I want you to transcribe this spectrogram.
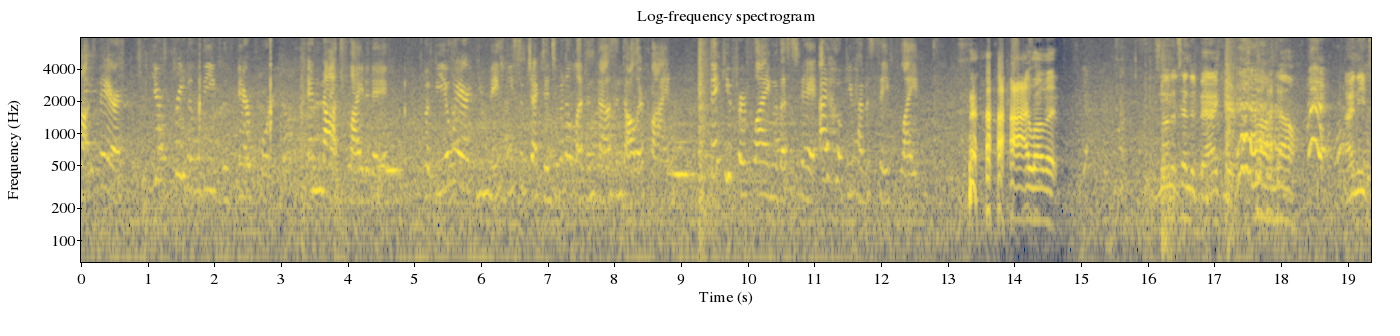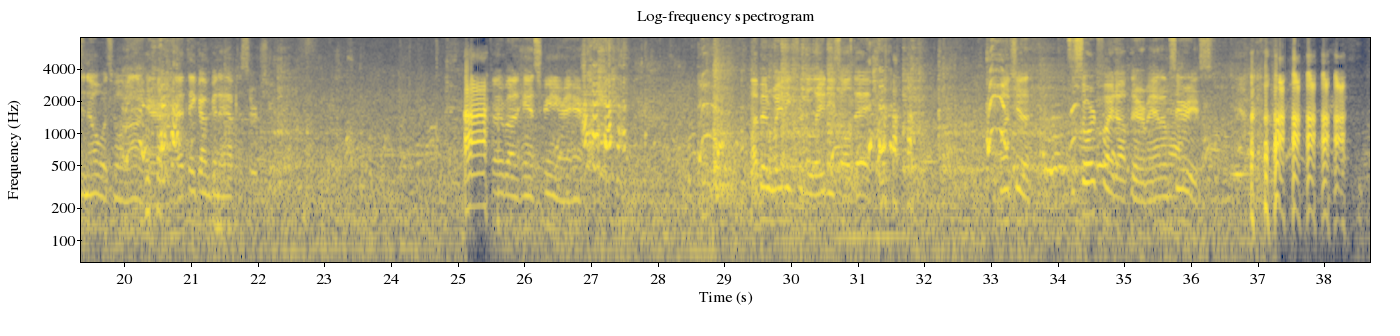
not fair. You're free to leave the airport and not fly today. But be aware, you may be subjected to an $11,000 fine. Thank you for flying with us today. I hope you have a safe flight. I love it. There's an unattended bag here. Oh no. I need to know what's going on here. I think I'm gonna have to search you. Ah. Talking about enhanced screening right here. I've been waiting for the ladies all day. a Bunch of, it's a sword fight out there, man. I'm serious.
